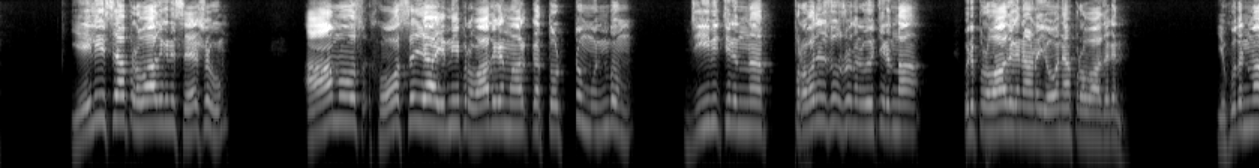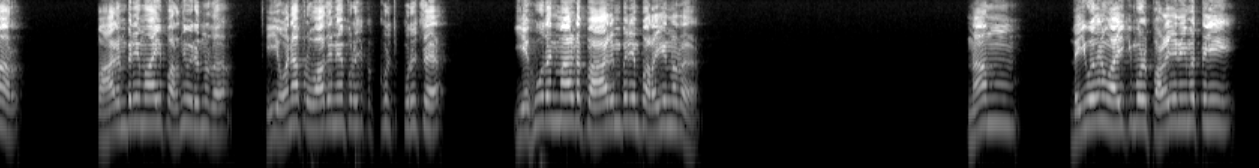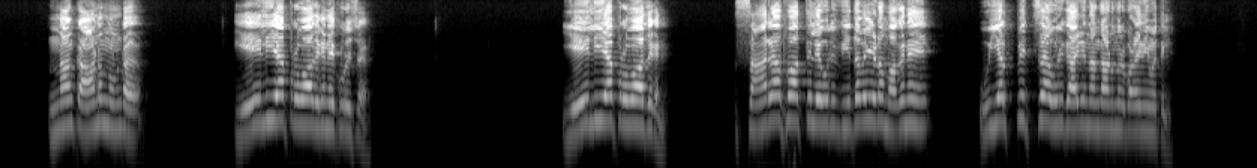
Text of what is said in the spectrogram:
ഏലീസ പ്രവാചകന് ശേഷവും ആമോസ് ഹോസയ എന്നീ പ്രവാചകന്മാർക്ക് തൊട്ടു മുൻപും ജീവിച്ചിരുന്ന പ്രവചന ശുശ്രൂഷ നിർവഹിച്ചിരുന്ന ഒരു പ്രവാചകനാണ് യോന പ്രവാചകൻ. യഹൂദന്മാർ പാരമ്പര്യമായി പറഞ്ഞു വരുന്നത് ഈ യോന പ്രവാചകനെ കുറിച്ച് യഹൂദന്മാരുടെ പാരമ്പര്യം പറയുന്നത് നാം ദൈവദിനം വായിക്കുമ്പോൾ പഴയ നിയമത്തിൽ നാം കാണുന്നുണ്ട് ഏലിയ പ്രവാചകനെ കുറിച്ച്. ഏലിയ പ്രവാചകൻ സാരാഫാത്തിലെ ഒരു വിധവയുടെ മകനെ ഉയർപ്പിച്ച ഒരു കാര്യം നാം കാണുന്നുണ്ട് പഴയ നിയമത്തിൽ.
